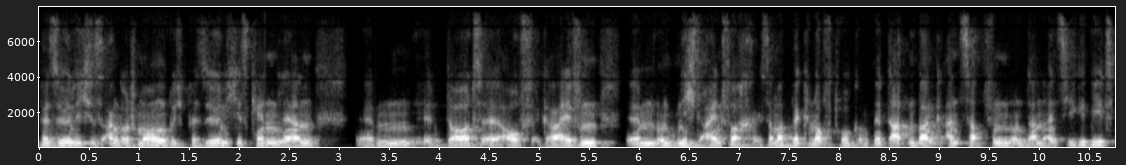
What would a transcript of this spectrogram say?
persönliches Engagement, durch persönliches Kennenlernen ähm, dort äh, aufgreifen ähm, und nicht einfach, ich sag mal, per Knopfdruck eine Datenbank anzapfen und dann ein Zielgebiet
